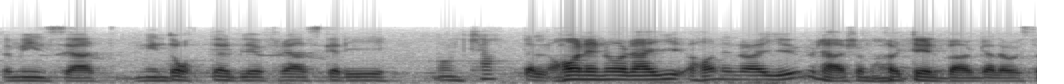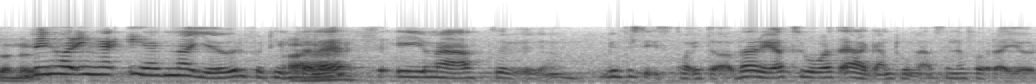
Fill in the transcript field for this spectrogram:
då minns jag att min dotter blev förälskad i någon katt eller har ni några, har ni några djur här som hör till bungalowsen nu? Vi har inga egna djur för tillfället i och med att eh, vi precis tagit över. Jag tror att ägaren tog med sina förra djur.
